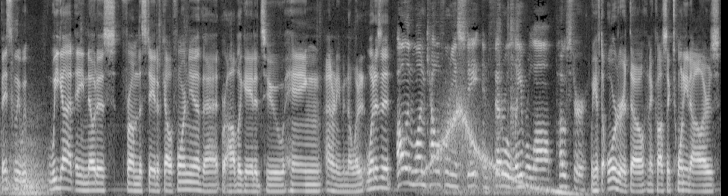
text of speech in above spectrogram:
Basically, we we got a notice from the state of California that we're obligated to hang. I don't even know what it. What is it? All in one California state and federal labor law poster. We have to order it though, and it costs like twenty dollars.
